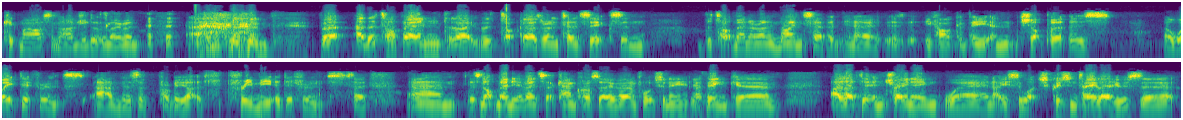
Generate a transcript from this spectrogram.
kick my ass in the hundred at the moment. um, but at the top end, like the top girls are running ten six and the top men are running nine seven. You know, you can't compete. And shot put, there's a weight difference and there's a probably like a three meter difference. So um, there's not many events that can cross over. Unfortunately, yeah. I think. Um, I loved it in training when I used to watch Christian Taylor, who's the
